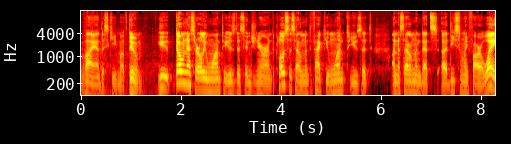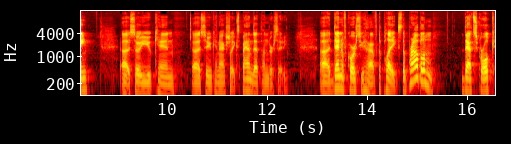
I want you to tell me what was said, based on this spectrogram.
via the Scheme of Doom. You don't necessarily want to use this engineer on the closest settlement. In fact, you want to use it on a settlement that's uh, decently far away, uh, so you can uh, so you can actually expand that undercity. Uh, then, of course, you have the plagues. The problem that Skrolk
